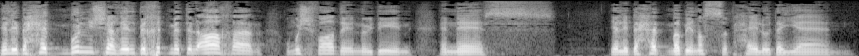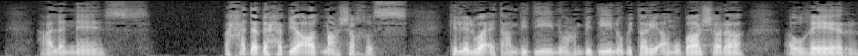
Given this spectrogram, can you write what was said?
يلي بحب منشغل بخدمة الآخر ومش فاضي إنه يدين الناس. يلي بحب ما بينصب حاله ديان على الناس. ما حدا بحب يقعد مع شخص كل الوقت عم بدينه وعم بدينه بطريقة مباشرة أو غير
